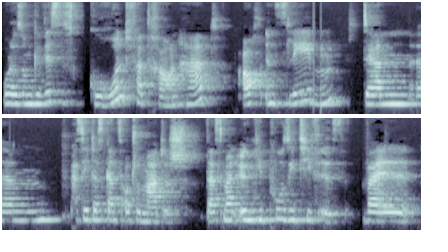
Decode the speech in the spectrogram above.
oder so ein gewisses Grundvertrauen hat, auch ins Leben, dann ähm, passiert das ganz automatisch, dass man irgendwie positiv ist. Weil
